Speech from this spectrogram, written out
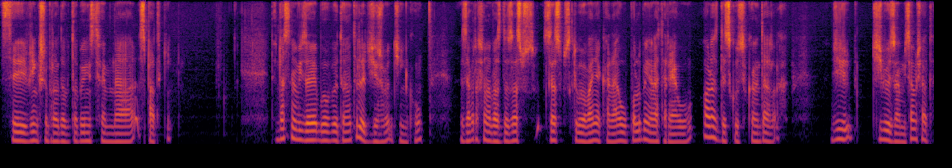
z większym prawdopodobieństwem na spadki. Tymczasem widzę, byłoby to na tyle w dzisiejszym odcinku. Zapraszam Was do zasubs- zasubskrybowania kanału, polubienia materiału oraz dyskusji w komentarzach. Dziś, dziś był z Wami sąsiad.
